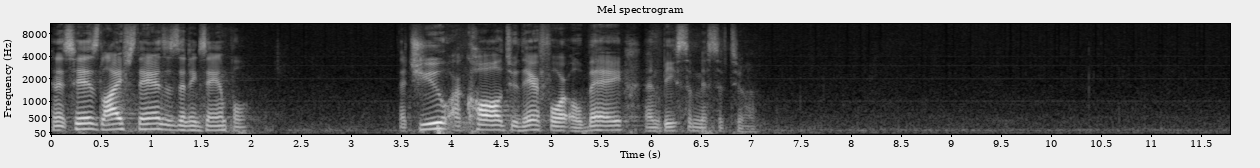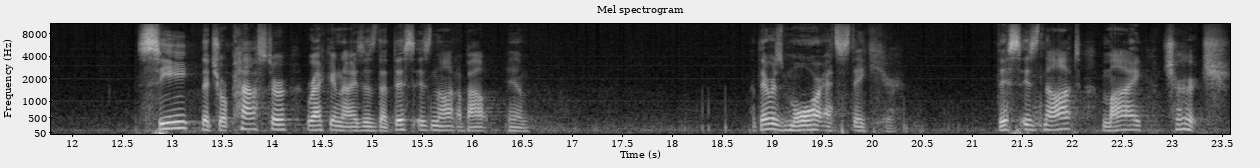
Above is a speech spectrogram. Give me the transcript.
and as his life stands as an example, that you are called to therefore obey and be submissive to him. See that your pastor recognizes that this is not about him, that there is more at stake here. This is not my church,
